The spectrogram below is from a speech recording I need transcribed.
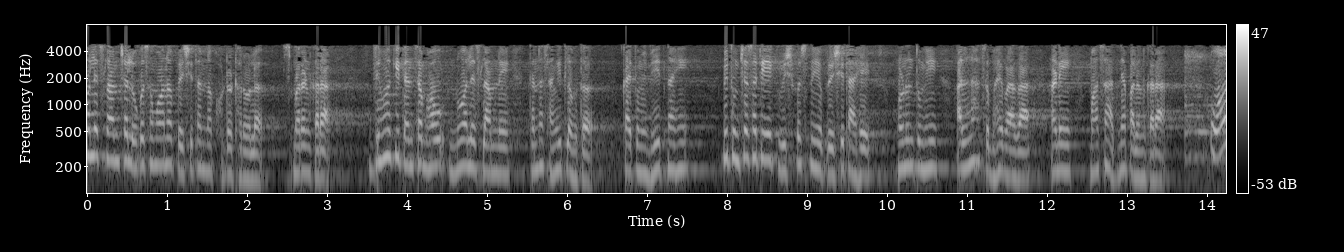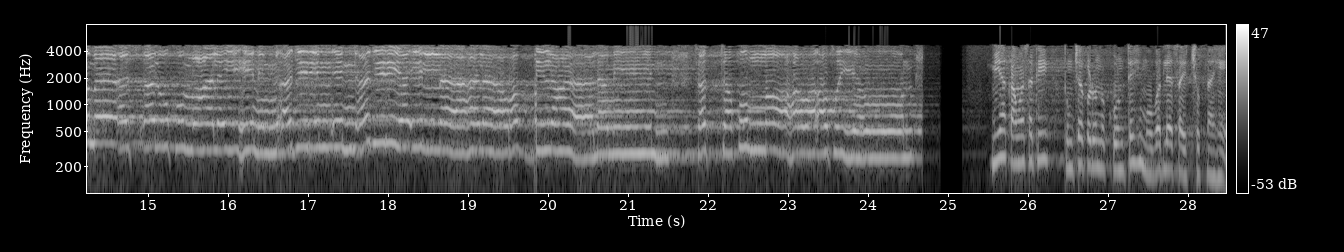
अल इस्लामच्या लोकसमूहानं प्रेषितांना खोटं ठरवलं स्मरण करा जेव्हा की त्यांचा भाऊ नू अल इस्लामने त्यांना सांगितलं होतं काय तुम्ही भीत नाही मी तुमच्यासाठी एक विश्वसनीय प्रेषित आहे म्हणून तुम्ही अल्लाचं भय बाळगा आणि माझं आज्ञापालन करा وما أسألكم عليه من أجر إن أجري إلا على رب العالمين فاتقوا الله وأطيعون मी या कामासाठी तुमच्याकडून कोणत्याही मोबदल्याचा इच्छुक नाही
